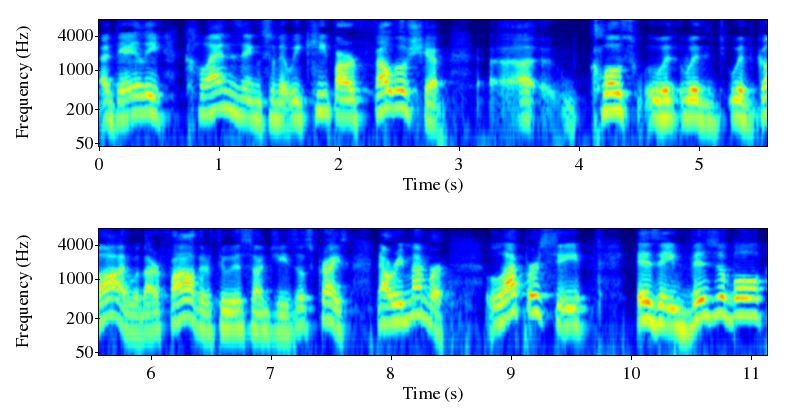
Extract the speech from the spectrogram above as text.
a daily cleansing so that we keep our fellowship close with, with, with God, with our Father through His Son Jesus Christ. Now remember, leprosy is a visible,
